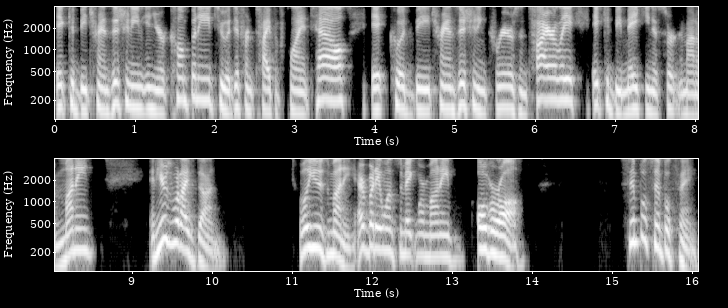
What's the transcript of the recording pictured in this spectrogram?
It could be transitioning in your company to a different type of clientele. It could be transitioning careers entirely. It could be making a certain amount of money. And here's what I've done we'll use money. Everybody wants to make more money overall. Simple, simple thing.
